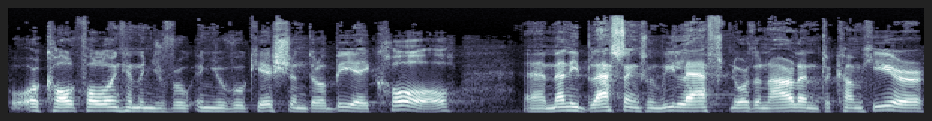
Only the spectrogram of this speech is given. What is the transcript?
or call, following him in your, in your vocation. There'll be a call uh, many blessings when we left Northern Ireland to come here.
